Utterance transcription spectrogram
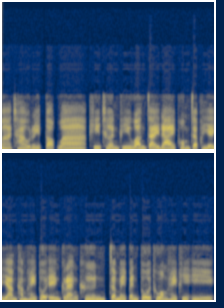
มาชาวรีบตอบว่าพี่เฉินพี่วางใจได้ ผมจะพยายามทำให้ตัวเองแกร่งขึ้น จะไม่เป็นตัวถ่วงให้พี่อีก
